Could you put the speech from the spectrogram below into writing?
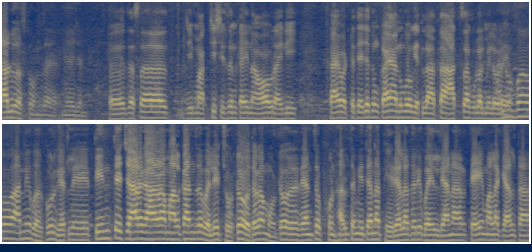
चालू असतो आमचं नियोजन. जसं जी मागची सीझन काही नावावर राहिली काय वाटतं? त्याच्यातून काय अनुभव घेतला? आता आजचा गुलाल मिळवला अनुभव आम्ही भरपूर घेतले. तीन ते चार गाळा मालकांचं भले छोटं होतं का मोठं होतं त्यांचं फोन आलं तर मी त्यांना फेऱ्याला तरी बैल देणार त्याही मला केलता.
